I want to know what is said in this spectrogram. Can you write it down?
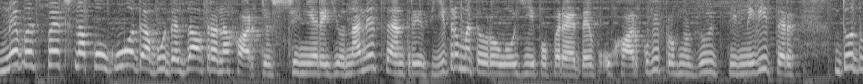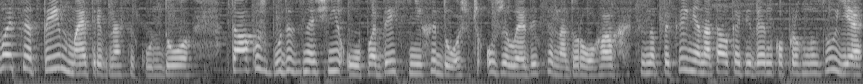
Небезпечна погода буде завтра на Харківщині. Регіональний центр із гідрометеорології попередив. У Харкові прогнозують сильний вітер до 20 метрів на секунду. Також будуть значні опади, сніг і дощ, ожеледиться на дорогах. Синоптикиня Наталка Діденко прогнозує,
